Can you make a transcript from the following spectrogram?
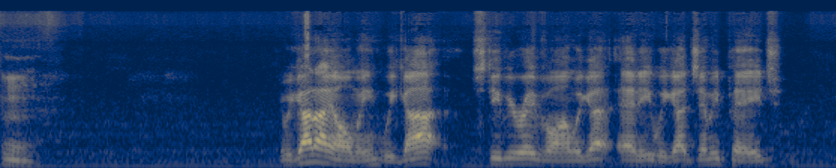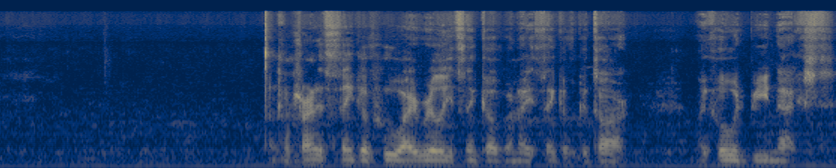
Hmm. We got Iommi, we got Stevie Ray Vaughan, we got Eddie, we got Jimmy Page. I'm trying to think of who I really think of when I think of guitar. Like who would be next?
